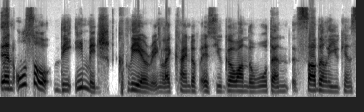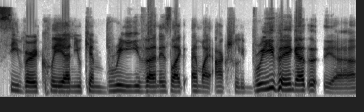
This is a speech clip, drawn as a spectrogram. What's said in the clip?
and also the image clearing like kind of as you go underwater and suddenly you can see very clear and you can breathe and it's like am i actually breathing? At, yeah.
